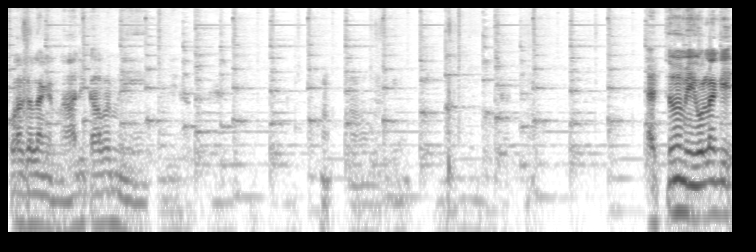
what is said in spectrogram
පාගලඟ නාලිකාව මේ ඇත්තම මේ ගොල්ලන්ගේ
